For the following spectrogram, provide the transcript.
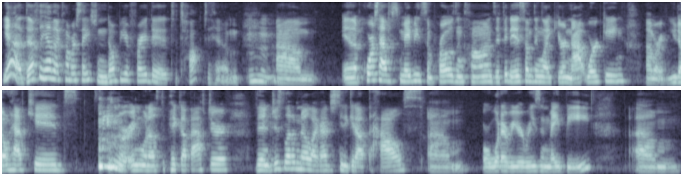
yeah definitely have that conversation. Don't be afraid to, to talk to him. Mhm. um, and of course have maybe some pros and cons. If it is something like you're not working um, or if you don't have kids or anyone else to pick up after then just let them know like i just need to get out the house um, or whatever your reason may be um,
